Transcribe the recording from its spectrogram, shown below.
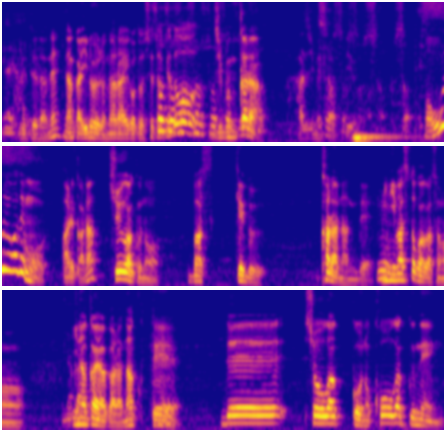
やり言始めってたね。なんかいろいろ習い事してたけそうそうどそうそう自分から始めたそうっていうそうそうそうそうです、まあ、俺はでもあれかな。中学のバスケ部からなんで、うん。ミニバスとかがその田舎。やからなくて、で小学校の高学年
